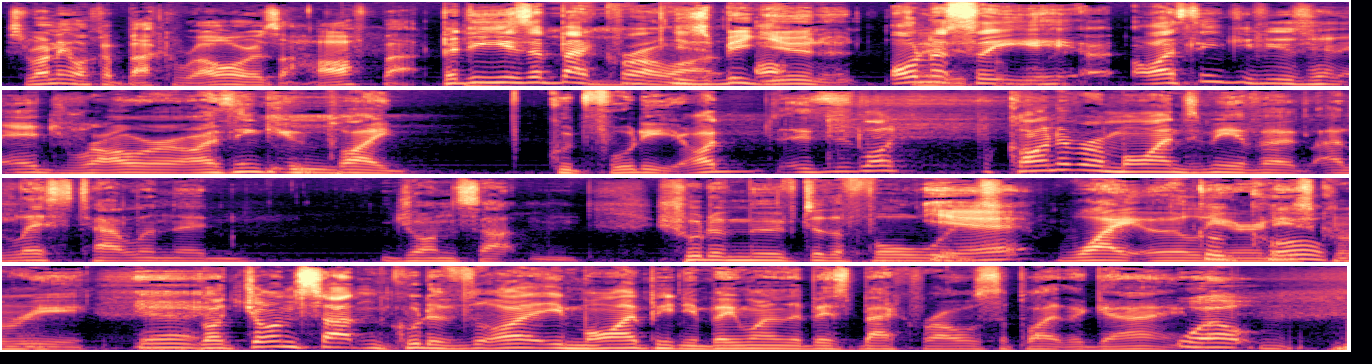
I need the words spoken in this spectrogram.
He's running like a back rower as a halfback. But he is a back rower. He's a big I- unit. Honestly, I think if he was an edge rower, I think he Hmm. would play good footy. I, it's like kind of reminds me of a, a less talented John Sutton. Should have moved to the forwards Yeah. way earlier in his career. Yeah. Like John Sutton could have, in my opinion, been one of the best back rowers to play the game. Well, uh,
